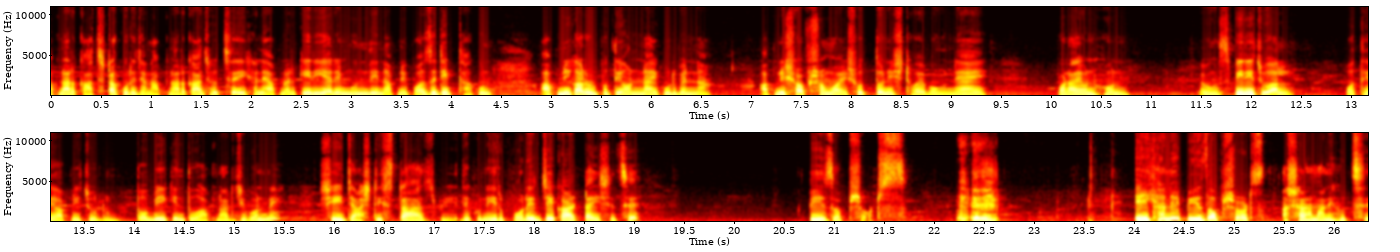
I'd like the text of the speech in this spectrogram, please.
আপনার কাজটা করে যান। আপনার কাজ হচ্ছে এইখানে আপনার কেরিয়ারে মন দিন, আপনি পজিটিভ থাকুন। আপনি কারোর প্রতি অন্যায় করবেন না। আপনি সব সময় সত্যনিষ্ঠ এবং ন্যায় পরায়ণ হন এবং স্পিরিচুয়াল পথে আপনি চলুন। তবেই কিন্তু আপনার জীবনে সেই জাস্টিসটা আসবে। দেখুন, এর পরের যে কার্ডটা এসেছে পেজ অফ শর্টস এইখানে পেজ অফ শর্টস আসার মানে হচ্ছে,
